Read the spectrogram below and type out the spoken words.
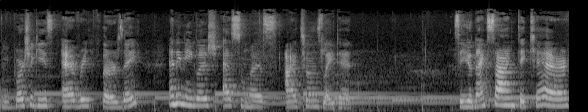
in Portuguese every Thursday and in English as soon as I translate it. See you next time. Take care.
